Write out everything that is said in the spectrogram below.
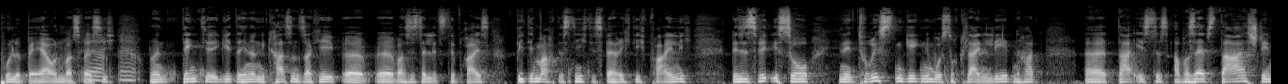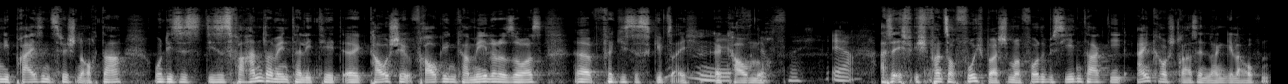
Pulle Bär und was weiß Ja, ich. Und dann denkt ihr, ihr geht dahin an die Kasse und sagt, hey, äh, äh, was ist der letzte Preis? Bitte macht es nicht, das wäre richtig peinlich. Das ist wirklich so in den Touristengegenden, wo es noch kleine Läden hat, äh, da ist es, aber selbst da stehen die Preise inzwischen auch da und dieses, dieses Verhandlermentalität, äh, tausche Frau gegen Kamel oder sowas, äh, vergiss es, gibt's eigentlich äh, Nee, kaum das noch. gibt's nicht. Ja. Also ich, ich fand's auch furchtbar. Stell mal vor, du bist jeden Tag die Einkaufsstraße entlang gelaufen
